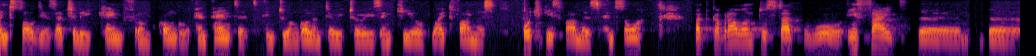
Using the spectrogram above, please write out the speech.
and soldiers actually came from Congo and entered into Angolan territories and killed white farmers, Portuguese farmers, and so on. But Cabral wanted to start the war inside the the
